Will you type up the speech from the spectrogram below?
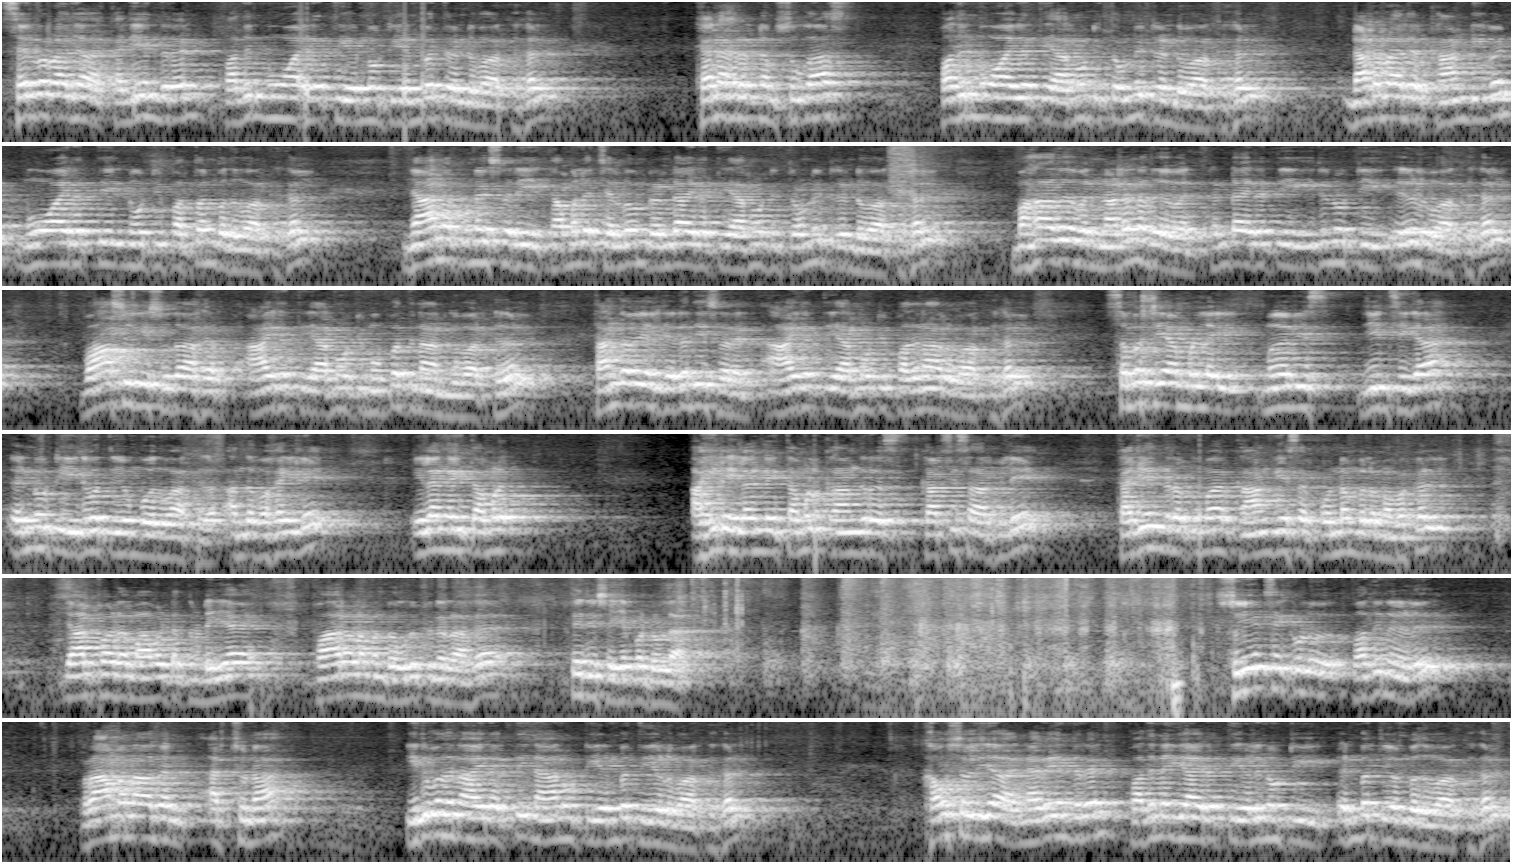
செல்வராஜா கஜேந்திரன் பதிமூவாயிரத்தி எண்ணூற்றி எண்பத்தி ரெண்டு வாக்குகள். கனகரட்னம் சுகாஸ் பதிமூவாயிரத்தி அறுநூற்றி தொண்ணூற்றி ரெண்டு வாக்குகள். நடராஜர் காண்டீவன் மூவாயிரத்தி நூற்றி பத்தொன்பது வாக்குகள். ஞானகுணேஸ்வரி கமலச்செல்வம் ரெண்டாயிரத்தி அறுநூற்றி தொண்ணூற்றி ரெண்டு வாக்குகள். மகாதேவன் நடனதேவன் ரெண்டாயிரத்தி இருநூற்றி ஏழு வாக்குகள். வாசுகி சுதாகர் ஆயிரத்தி அறுநூற்றி முப்பத்தி நான்கு வாக்குகள். தங்கவேல் ஜெகதீஸ்வரன் ஆயிரத்தி அறுநூற்றி பதினாறு வாக்குகள். செபஸ்டியாமுல்லை மேவிஸ் ஜீன்சிகா எண்ணூற்றி இருபத்தி ஒம்பது வாக்குகள். அந்த வகையிலே இலங்கை தமிழ் அகில இலங்கை தமிழ் காங்கிரஸ் கட்சி சார்பிலே கஜேந்திரகுமார் காங்கேசர் பொன்னம்பலம் அவர்கள் யாழ்ப்பாண மாவட்டத்தினுடைய பாராளுமன்ற உறுப்பினராக தெரிவு செய்யப்பட்டுள்ளார். சுயேட்சை குழு பதினேழு ராமநாதன் அர்ச்சுனா இருபதனாயிரத்தி நானூற்றி எண்பத்தி ஏழு வாக்குகள். கௌசல்யா நரேந்திரன் பதினையாயிரத்தி எழுநூற்றி எண்பத்தி ஒன்பது வாக்குகள்.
